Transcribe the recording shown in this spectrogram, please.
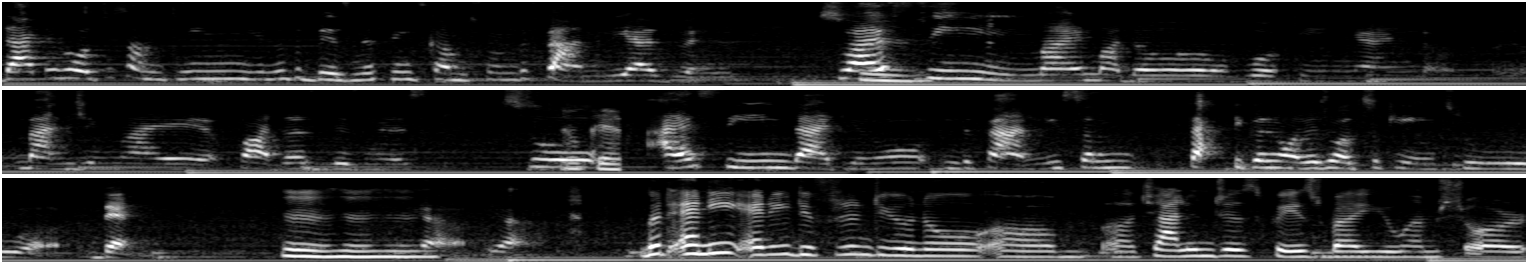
that is also something you know the business things comes from the family as well so i've Hmm. seen my mother working and uh, managing my father's business so Okay. i've seen that you know in the family some practical knowledge also came through uh, them Hmm, hmm, hmm. yeah yeah but any any different you know um, uh, challenges faced by you i'm sure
